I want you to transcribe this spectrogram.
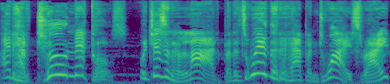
I'd have two nickels, which isn't a lot, but it's weird that it happened twice, right?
